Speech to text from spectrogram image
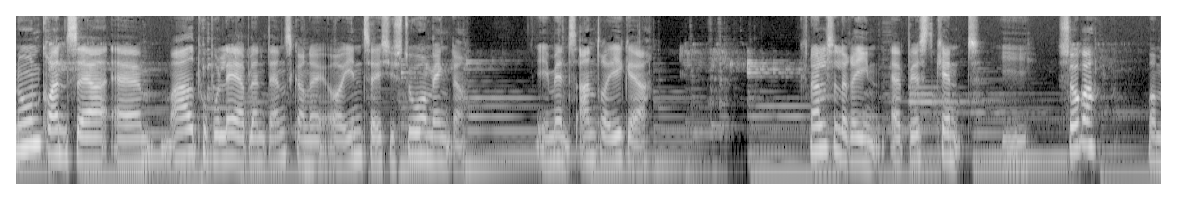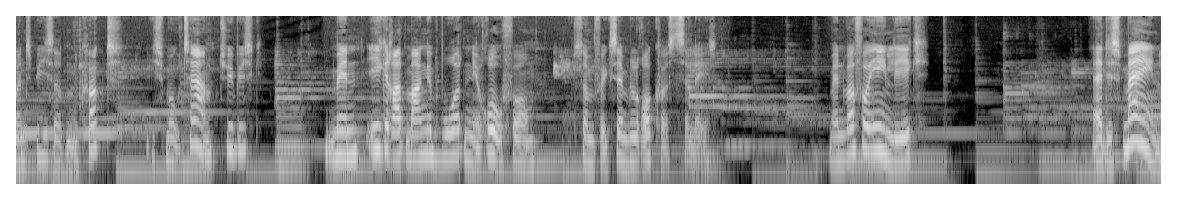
Nogle grøntsager er meget populære blandt danskerne og indtages i store mængder, imens andre ikke er. Knoldsellerien er bedst kendt i sukker, hvor man spiser den kogt i små tern typisk, men ikke ret mange bruger den i rå form, som for eksempel råkostsalat. Men hvorfor egentlig ikke? Er det smagen,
